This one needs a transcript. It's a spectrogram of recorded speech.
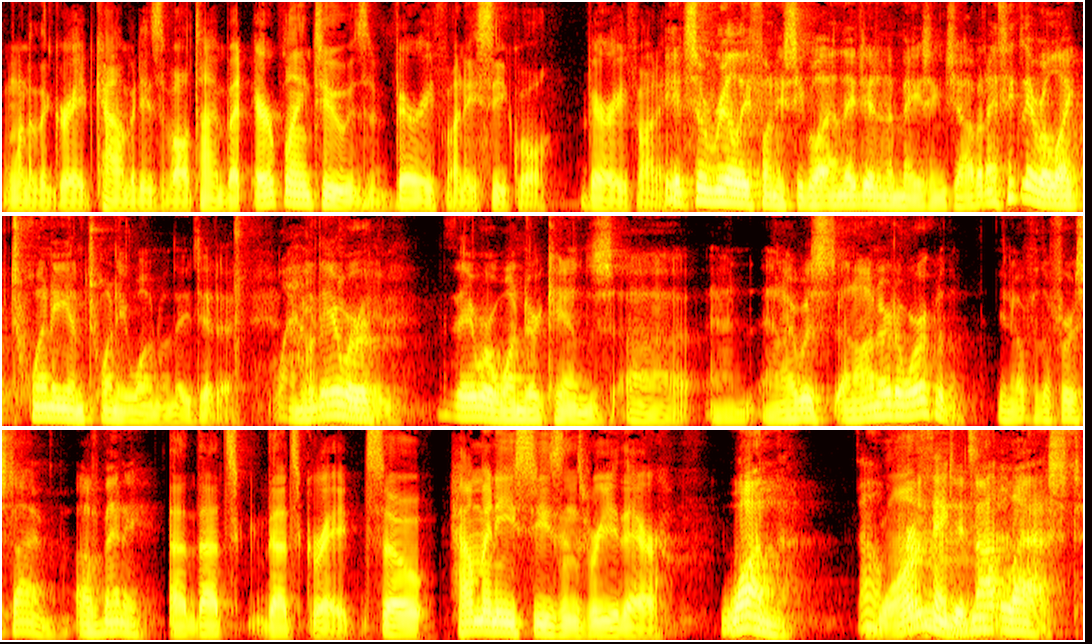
one of the great comedies of all time, but Airplane 2 is a very funny sequel. Very funny. It's a really funny sequel, and they did an amazing job. And I think they were like 20 and 21 when they did it. Wow. I mean, they were they were wonderkins, uh, and and I was an honor to work with them. You know, for the first time of many. Uh, that's that's great. So, how many seasons were you there? One. Oh, One perfect. Did not last.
